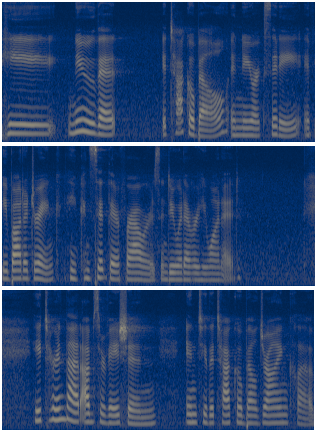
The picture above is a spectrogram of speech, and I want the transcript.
he knew that at Taco Bell in New York City, if he bought a drink, he could sit there for hours and do whatever he wanted. He turned that observation into the Taco Bell Drawing Club,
